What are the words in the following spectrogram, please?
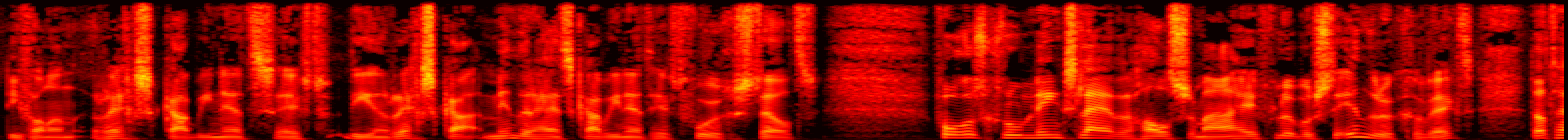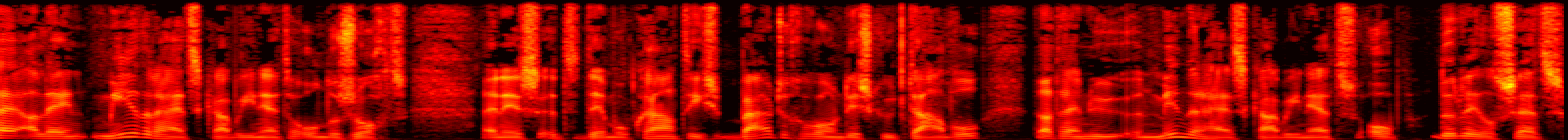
die van een rechtskabinet heeft, die een rechtska minderheidskabinet heeft voorgesteld. Volgens GroenLinks-leider Halsema heeft Lubbers de indruk gewekt dat hij alleen meerderheidskabinetten onderzocht. En is het democratisch buitengewoon discutabel dat hij nu een minderheidskabinet op de rails zet.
